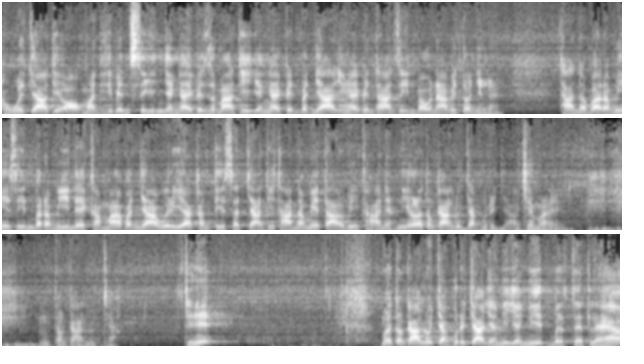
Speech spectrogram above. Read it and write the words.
ของพระเจ้าที่ออกมาที่เป็นศีลยังไงเป็นสมาธิยังไงเป็นปัญญายังไงเป็นทานศีลภาวนาเป็นต้นยังไง ทานบารมีศีลบารมีเนคขมะปัญญาวิริยะขันติสัจจะที่ฐานเมตตาเบขาเนี่ยนี่เราต้องการรู้จักพระพุทธเจ้าใช่ไหมต้องการรู้จัก ทีนี้ เมื่อต้องการรู้จักพระพุทธเจ้าอย่างนี้อย่างนี้เบ็ดเสร็จแล้ว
